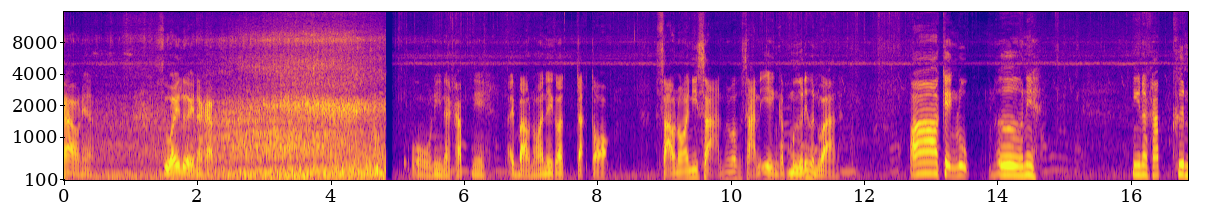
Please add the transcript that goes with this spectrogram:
ข้าวเนี่ย สวยเลยนะครับ นี่นะครับนี่ไอ้บ่าวน้อยนี่ก็จักตอก สาวน้อยนี่สารเพื่อนว่าสารเองกับมือได้เพื่อนว่านะอ่าเก่งลูก เออนี่ นี่นะครับขึ้น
